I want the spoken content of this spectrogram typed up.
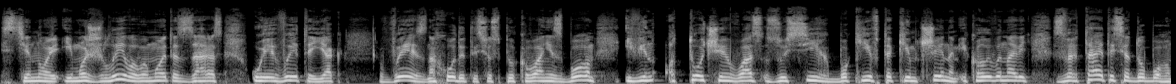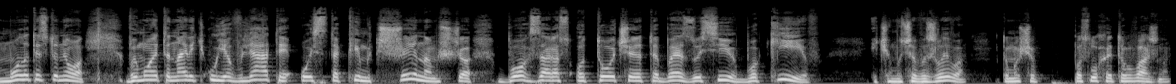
стіною. І можливо, ви можете зараз уявити, як ви знаходитесь у спілкуванні з Богом, і він оточує вас з усіх боків таким чином. І коли ви навіть звертаєтеся до Бога, молитесь до нього, ви можете навіть уявляти ось таким чином, що Бог зараз оточує тебе з усіх боків. І чому це важливо? Тому що. Послухайте уважно,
